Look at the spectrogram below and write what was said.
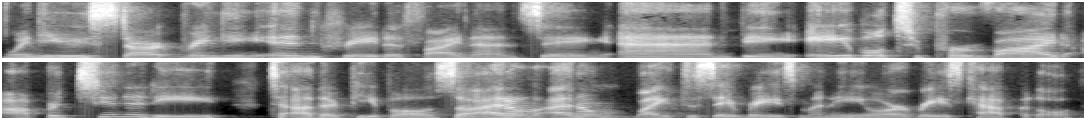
when you start bringing in creative financing and being able to provide opportunity to other people, so I don't I don't like to say raise money or raise capital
